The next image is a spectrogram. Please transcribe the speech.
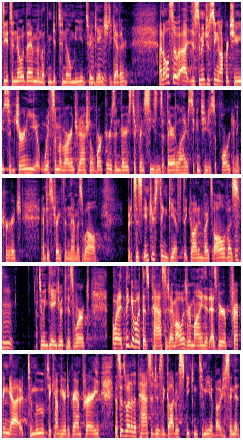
to get to know them and let them get to know me and to engage mm-hmm. together. And also, uh, just some interesting opportunities to journey with some of our international workers in various different seasons of their lives to continue to support and encourage and to strengthen them as well. But it's this interesting gift that God invites all of us. Mm-hmm to engage with his work. When I think about this passage, I'm always reminded as we were prepping uh, to move to come here to Grande Prairie, this was one of the passages that God was speaking to me about, just saying that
